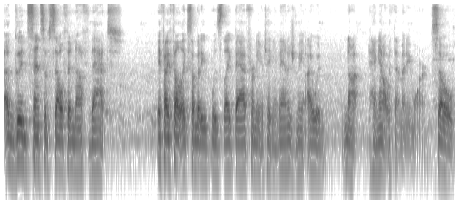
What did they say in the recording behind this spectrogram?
a good sense of self enough that if I felt like somebody was like bad for me or taking advantage of me, I would not hang out with them anymore. So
